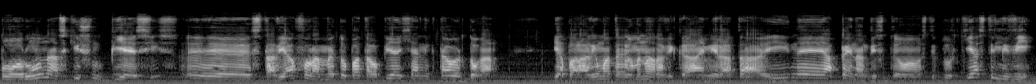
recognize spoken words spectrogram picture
Μπορούν να ασκήσουν πιέσεις ε, στα διάφορα μέτωπα τα οποία έχει ανοιχτά ο Ερντογάν. Για παράδειγμα, τα Ηνωμένα Αραβικά Εμμυράτα είναι απέναντι στο, στην Τουρκία, στη Λιβύη.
